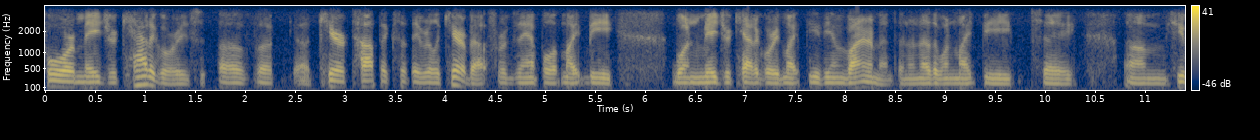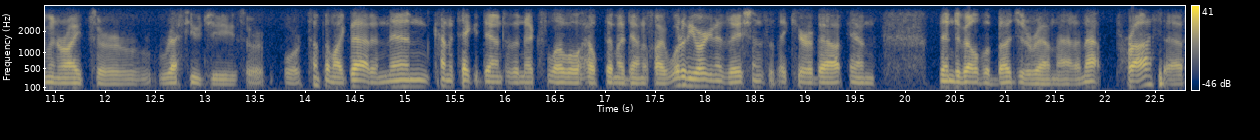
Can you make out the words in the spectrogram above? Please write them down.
four major categories of uh, uh, care topics that they really care about. For example, it might be one major category might be the environment, and another one might be, say, um, human rights or refugees or, or something like that, and then kind of take it down to the next level, help them identify what are the organizations that they care about, and then develop a budget around that. And that process,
